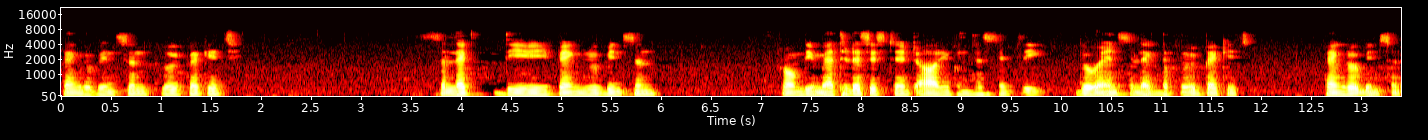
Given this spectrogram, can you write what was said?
Peng Robinson fluid package. Select the Peng Robinson from the method assistant or you can just simply go and select the fluid package Peng Robinson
